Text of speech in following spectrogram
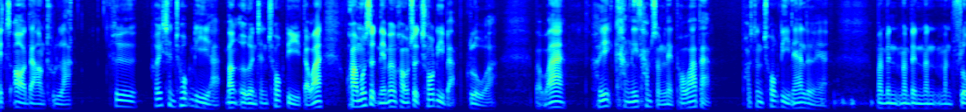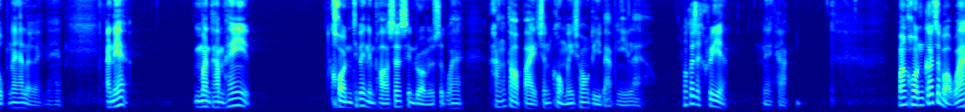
it's all down to luck คือเฮ้ยฉันโชคดีอะบังเอิญฉันโชคดี แต่ว่าความรู้สึกเนี้ยเป็นความรู้สึกโชคดีแบบกลัว แบบว่าเฮ้ยครั้งนี้ทำสำเร็จเพราะว่าแบบเพราะฉันโชคดีแน่เลยอะมันเป็นมันเป็นมันมันฟลุกแน่เลยนะฮะอันเนี้ยมันทำให้คนที่เป็น imposter syndrome รู้สึกว่าครั้งต่อไปฉันคงไม่โชคดีแบบนี้แล้วแล้วก็จะเครียดนะครับบางคนก็จะบอกว่า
